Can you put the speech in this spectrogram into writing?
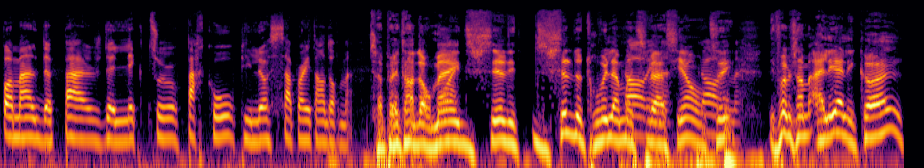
pas mal de pages de lecture par cours, puis là, ça peut être endormant. Ça peut être endormant Ouais. et difficile, et difficile de trouver la Carrément, motivation. tu sais. carrément. Des fois, il me semble, aller à l'école,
